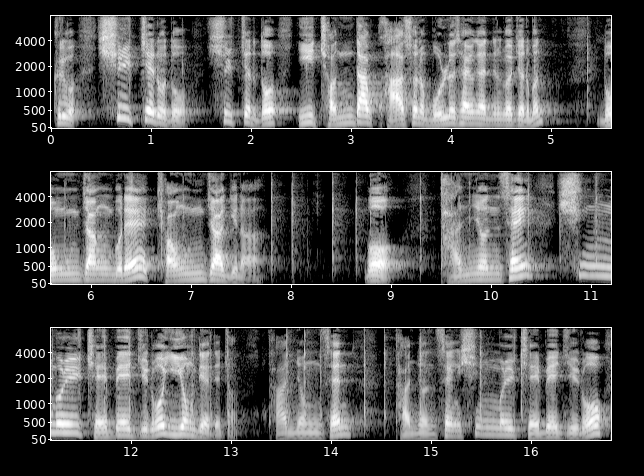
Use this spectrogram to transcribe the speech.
그리고 실제로도 실제로도 이 전답 과수원은 뭘로 사용해야 되는 거죠, 여러분? 농작물의 경작이나 뭐 단연생 식물 재배지로 이용돼야 되죠. 단연생 단연생 식물 재배지로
